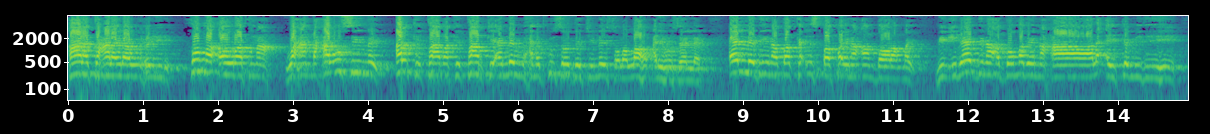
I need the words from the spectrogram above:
قال تعالى إلى وحيري ثم أورثنا وحن دحل أسيني الكتاب كتابك النبي محمد كسو دجيني صلى الله عليه وسلم. الذين ضدك اصطفينا أن دورمي من عبادنا الضمدين حال أي كمديه.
